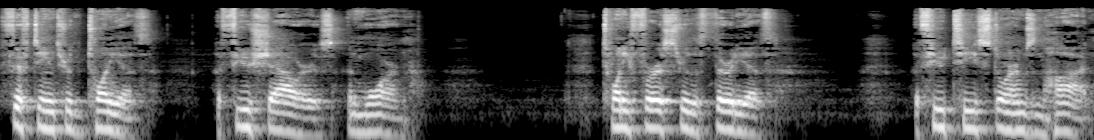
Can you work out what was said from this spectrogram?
15 through the 20th, a few showers and warm. 21st through the 30th, a few T storms and hot.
